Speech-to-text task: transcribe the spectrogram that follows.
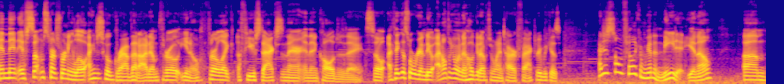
and then if something starts running low, I can just go grab that item, throw, you know, throw like a few stacks in there and then call it a day. So I think that's what we're gonna do. I don't think I'm gonna hook it up to my entire factory because I just don't feel like I'm gonna need it, you know? Um,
